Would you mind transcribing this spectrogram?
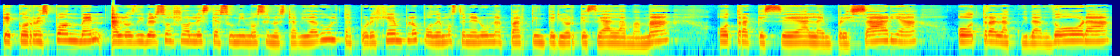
que corresponden a los diversos roles que asumimos en nuestra vida adulta. Por ejemplo, podemos tener una parte interior que sea la mamá otra que sea la empresaria, otra la cuidadora,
